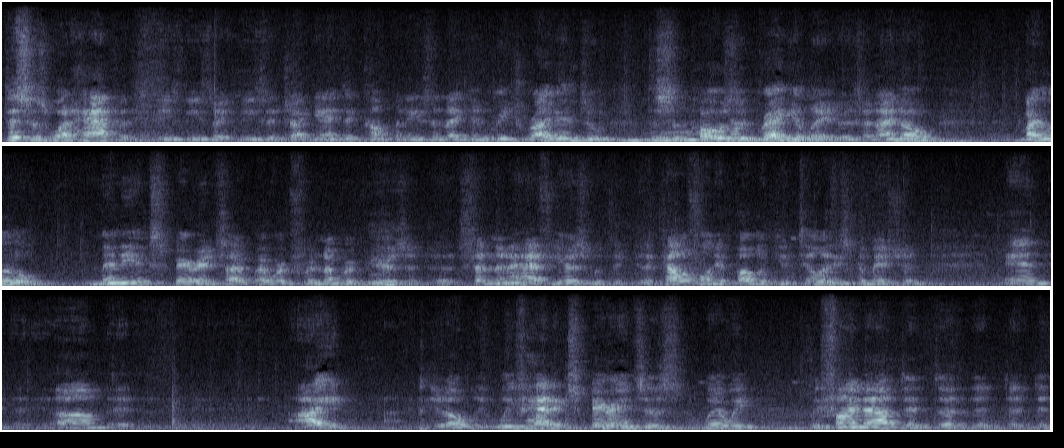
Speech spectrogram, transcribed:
this is what happens. These, these are, these are gigantic companies, and they can reach right into the supposed regulators. And I know my little mini experience, I, I worked for a number of years, at, uh, seven and a half years with the, the California Public Utilities Commission, and, um, I, you know, we- we've had experiences where we, we find out that, uh, that, that, that,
